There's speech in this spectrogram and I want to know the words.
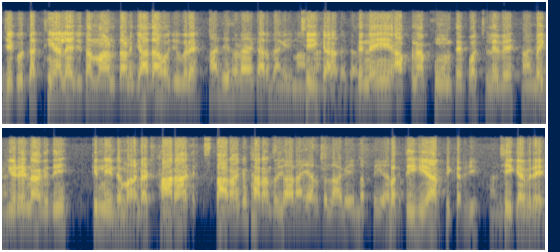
ਜੇ ਕੋਈ ਇਕੱਠੀਆਂ ਲੈ ਜੂ ਤਾਂ ਮਾਨਤਾਨ ਜ਼ਿਆਦਾ ਹੋ ਜੂ ਵੀਰੇ। ਹਾਂਜੀ ਥੋੜਾ ਜਿਹਾ ਕਰ ਦਾਂਗੇ ਜੀ ਮਾਨ ਠੀਕ ਆ। ਤੇ ਨਹੀਂ ਆਪਣਾ ਫੋਨ ਤੇ ਪੁੱਛ ਲੈਵੇ ਹਾਂਜੀ, ਬਈ ਕਿਹੜੇ ਨਗ ਦੀ ਕਿੰਨੀ ਡਿਮਾਂਡ ਆ? 18 17 ਕਿ 18 ਤੋਂ ਜੀ? 17000 ਤੋਂ ਲਾ ਕੇ 32000 32000 ਤੱਕ। ਜੀ। ਠੀਕ ਹੈ ਵੀਰੇ।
